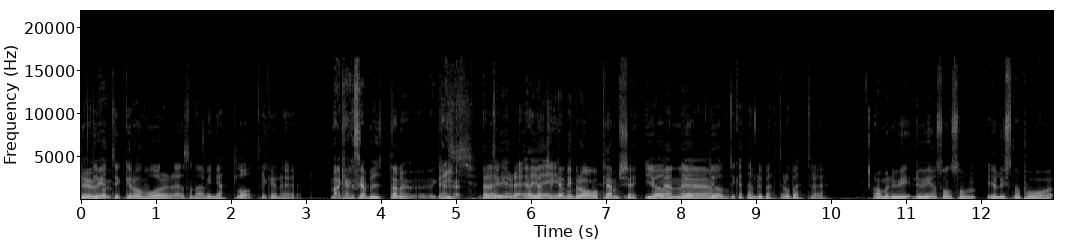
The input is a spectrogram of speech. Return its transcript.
du, Du, vad tycker du om vår eh, sån här vignettlåt? Tycker du det- man kanske ska byta nu? Kanske. Nej, tycker du det? Ja, jag Nej. tycker den är bra och klämkäck. Jag, men, jag, eh, jag tycker att den blir bättre och bättre. Ja men du är, du är en sån som, jag lyssnar på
